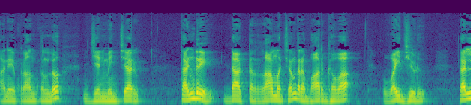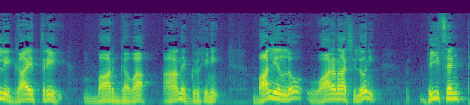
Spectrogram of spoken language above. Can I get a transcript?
అనే ప్రాంతంలో జన్మించారు. తండ్రి డాక్టర్ రామచంద్ర భార్గవ వైద్యుడు. తల్లి గాయత్రి భార్గవ ఆమె గృహిణి. బాల్యంలో వారణాసిలోని బీసెంట్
